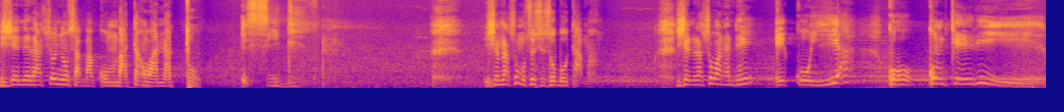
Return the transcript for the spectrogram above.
génération nyonso ya bacombattant wana tout esidi génération mosusu ezobotama génération wana nde ekoya koconquérir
